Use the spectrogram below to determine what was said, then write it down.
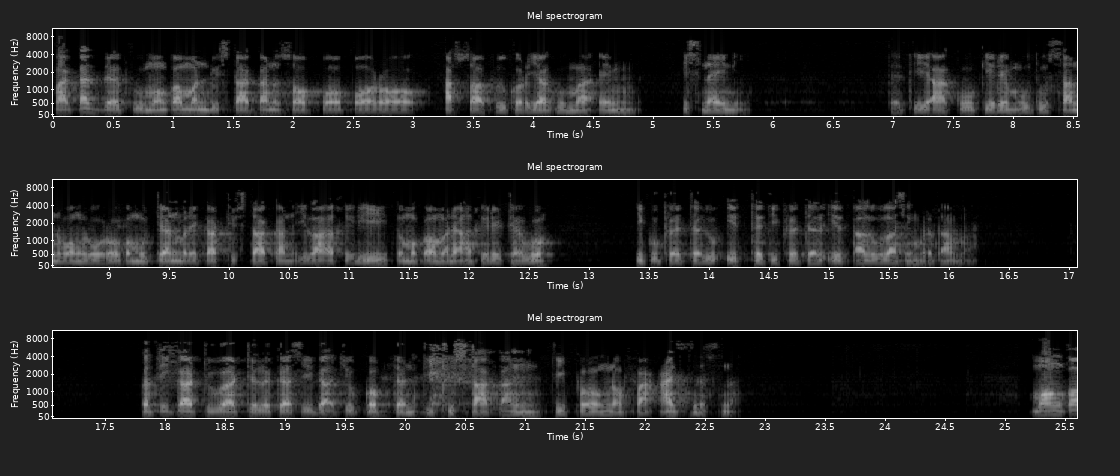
Fakat dabu mongko mendustakan sopo poro ashabul Korea huma ing isnaini. Jadi aku kirim utusan wong loro, kemudian mereka dustakan ila akhiri, kemudian akhiri dawuh, iku badalu id, jadi badal id al ulas yang pertama. Ketika dua delegasi gak cukup dan didustakan, no fa'azzasna. Mongko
